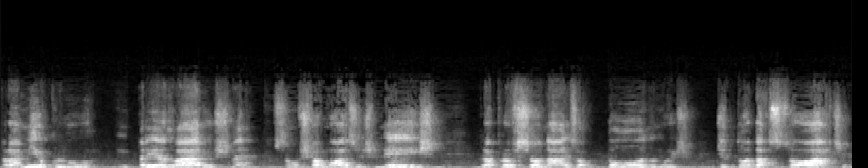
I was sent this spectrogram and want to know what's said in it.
para microempresários, né? que são os famosos MEIs, para profissionais autônomos de toda sorte,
